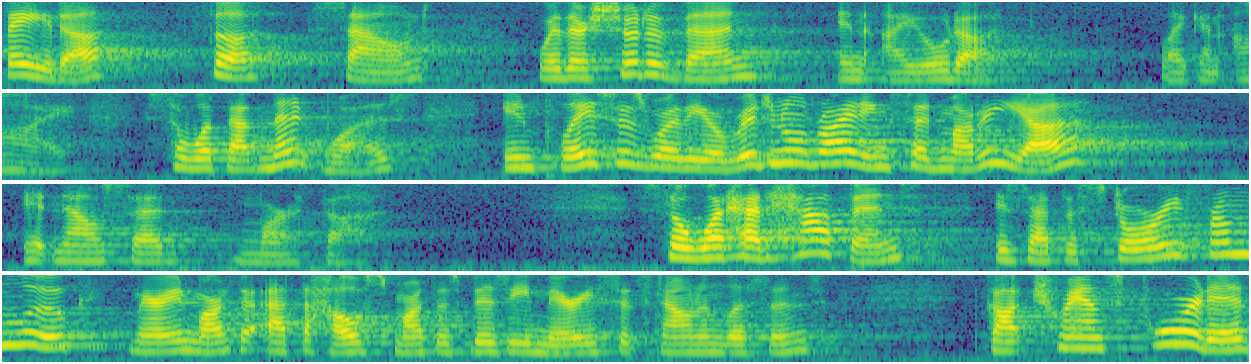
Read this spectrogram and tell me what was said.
theta, the sound, where there should have been an iota, like an I. So, what that meant was, in places where the original writing said Maria, it now said Martha. So, what had happened is that the story from Luke, Mary and Martha at the house, Martha's busy, Mary sits down and listens, got transported,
